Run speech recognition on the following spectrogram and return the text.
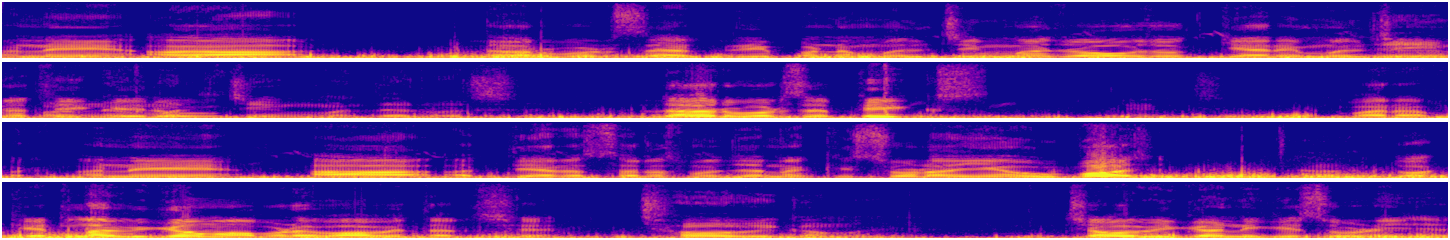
અને આ દર વર્ષે આ ડ્રીપ અને મલ્ચિંગમાં જ વાવો છો ક્યારે મલ્ચિંગ નથી કર્યું. મલ્ચિંગમાં દર વર્ષે. દર વર્ષે ફિક્સ બરાબર. અને આ અત્યારે સરસ મજાના કિસોડા અહીંયા ઊભા છે. તો કેટલા વીઘામાં આપણે વાવેતર છે? છ વીઘામાં છ. વીઘાની કિસોડી છે.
